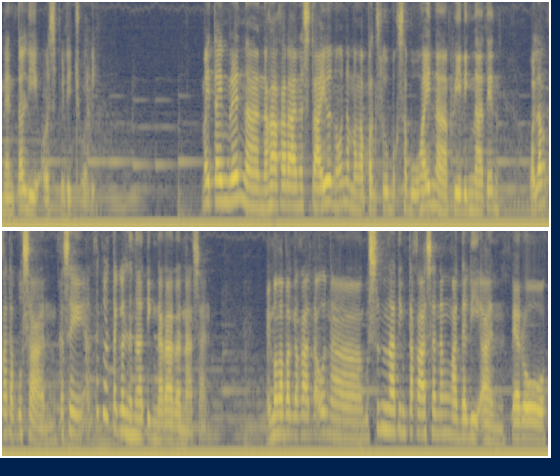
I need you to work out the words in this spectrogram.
mentally, or spiritually. May time rin na nakakaranas tayo no, ng mga pagsubok sa buhay na feeling natin walang katapusan kasi ang tagal-tagal na nating nararanasan. May mga pagkakataon na gusto na nating takasan ng madalian, pero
